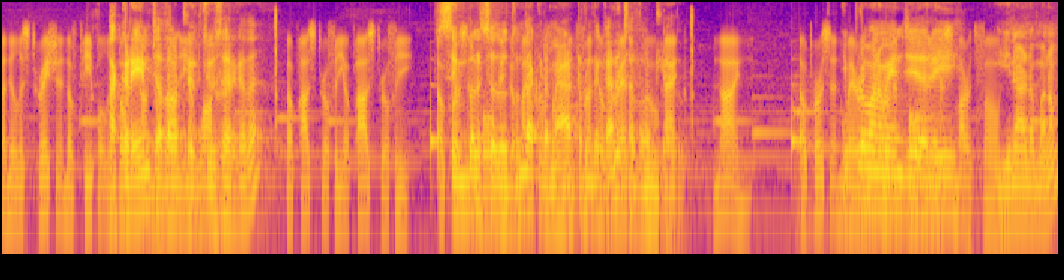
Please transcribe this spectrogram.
An illustration of people. అక్కడ ఏం చదవట్లేదు చూసారు కదా? Apostrophe apostrophe. సింబల్ చదువుతుంది అక్కడ మ్యాటర్ ఉంది కానీ చదవట్లేదు. ఇప్పుడు మనం ఏం చేయాలి ఈనాడు మనం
